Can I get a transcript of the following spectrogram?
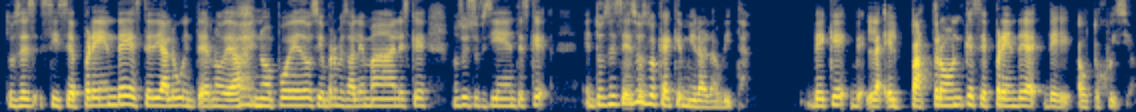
Entonces, si se prende este diálogo interno de, ay, no puedo, siempre me sale mal, es que no soy suficiente, es que, entonces eso es lo que hay que mirar ahorita. Ve que el patrón que se prende de autojuicio.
